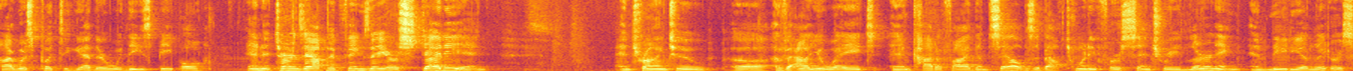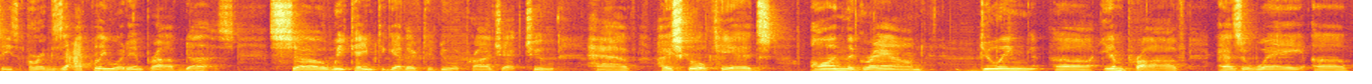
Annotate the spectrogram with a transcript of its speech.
I was put together with these people, and it turns out that things they are studying and trying to uh, evaluate and codify themselves about 21st century learning and media literacies are exactly what improv does. So we came together to do a project to have high school kids on the ground doing uh, improv as a way of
